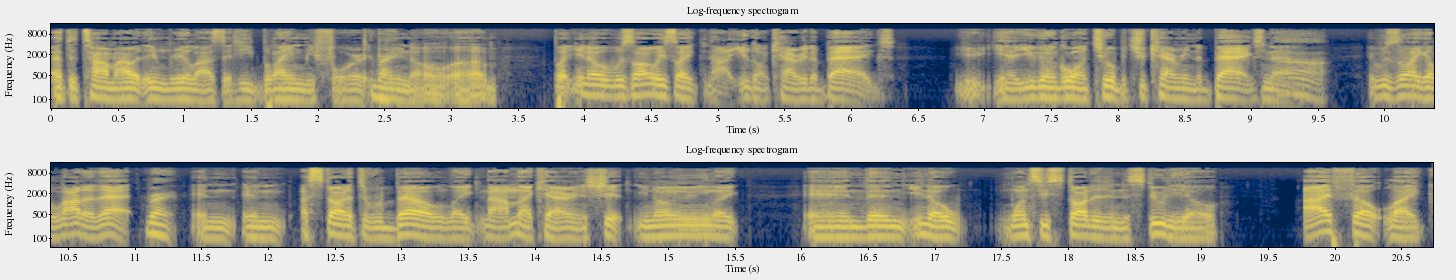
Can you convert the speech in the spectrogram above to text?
at the time I didn't realize that he blamed me for it, Right. you know. Um, but you know, it was always like, nah, you're gonna carry the bags. You, yeah, you're gonna go on tour, but you're carrying the bags now. Ah. It was like a lot of that, Right. and and I started to rebel. Like, nah, I'm not carrying shit. You know what I mean? Like, and then you know, once he started in the studio, I felt like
